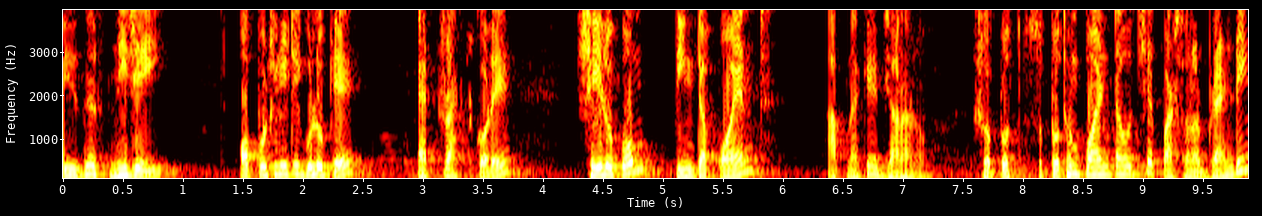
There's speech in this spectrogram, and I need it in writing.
বিজনেস নিজেই অপরচুনিটিগুলোকে অ্যাট্রাক্ট করে, সেই রকম তিনটা পয়েন্ট আপনাকে জানানো। সো প্রথম পয়েন্টটা হচ্ছে পার্সোনাল ব্র্যান্ডিং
